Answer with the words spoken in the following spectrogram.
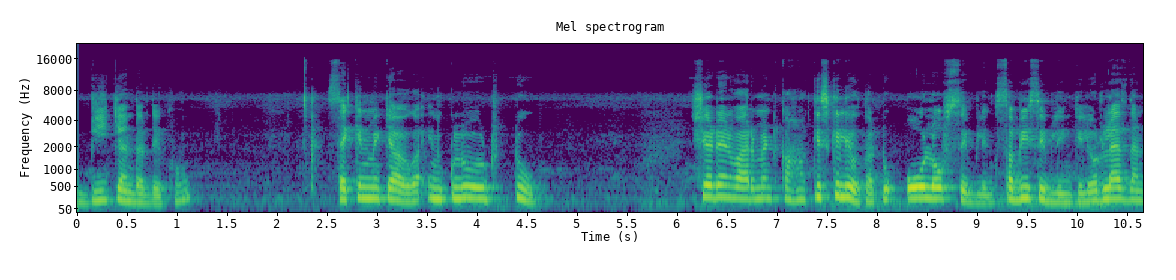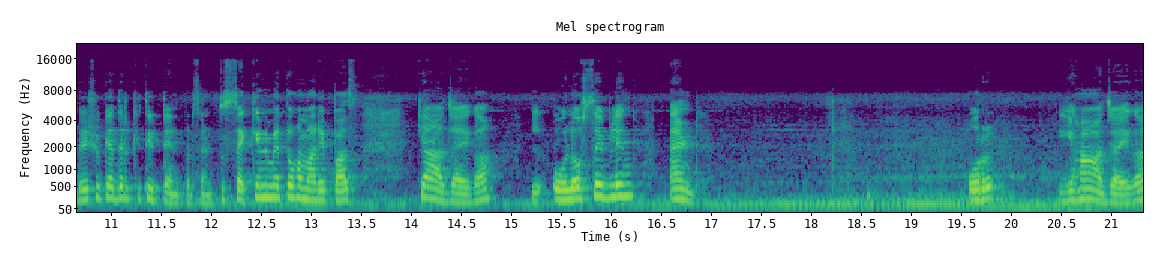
बी के अंदर देखो। सेकंड में क्या होगा? इंक्लूड टू शेयर्ड एनवायरनमेंट कहाँ? किसके लिए होता? है टू ऑल ऑफ़ सिबलिंग सभी सिबलिंग के लिए। और लेस देन रेशो क्या दर की थी? टेन परसेंट तो सेकंड में तो हमारे पास क्या आ जाएगा? ऑल ऑफ़ सिबलिंग एंड और यहाँ आ जाएगा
